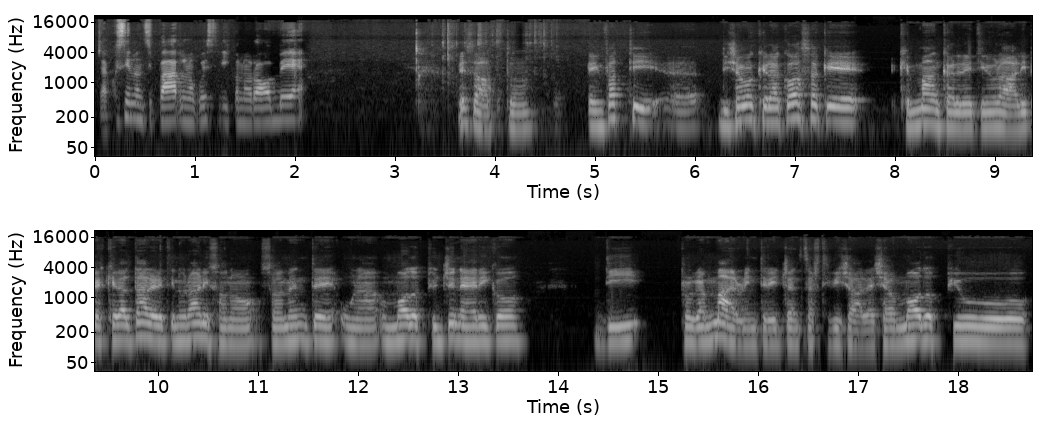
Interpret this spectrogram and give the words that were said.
Cioè, questi non si parlano, questi dicono robe. Esatto. E infatti eh, diciamo che la cosa che, che manca alle reti neurali, perché in realtà le reti neurali sono solamente una- un modo più generico di programmare un'intelligenza artificiale, cioè un modo più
